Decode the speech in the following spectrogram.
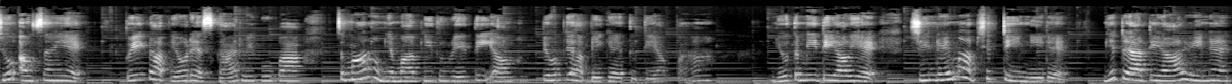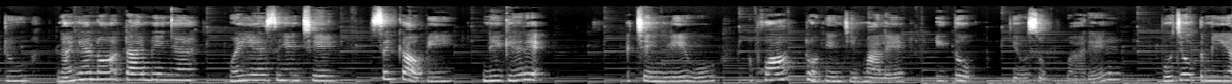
ချိုးအောင်ဆန်းရဲ့သွေးကပြောတဲ့စကားတွေကိုပါကျမတို့မြန်မာပြည်သူတွေသိအောင်ပြောပြပေးခဲ့သူတယောက်ပါမျိုးသမီးတယောက်ရဲ့ရင်တွင်းမှာဖြစ်တည်နေတဲ့မေတ္တာတရားတွေနဲ့အတူနိုင်ငံတော်အတိုင်းပင်ခံဝယ်ရစင်အချိန်စိတ်ကောက်ပြီးနေခဲ့တဲ့အချိန်လေးကိုအဖွားတော်ခင်ကြီးမှလည်း ဤသို့ပြောဆိုပါတယ်။ဘိုးချုပ်သမီးက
